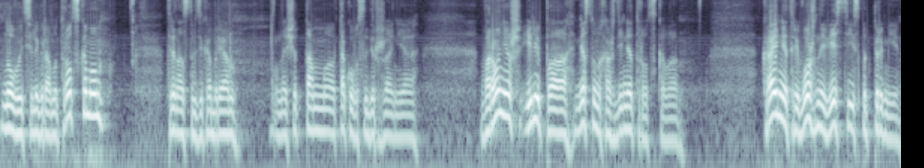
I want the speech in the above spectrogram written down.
новую телеграмму Троцкому 13 декабря. Значит, там такого содержания. Воронеж или по месту нахождения Троцкого. Крайне тревожные вести из-под Перми.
